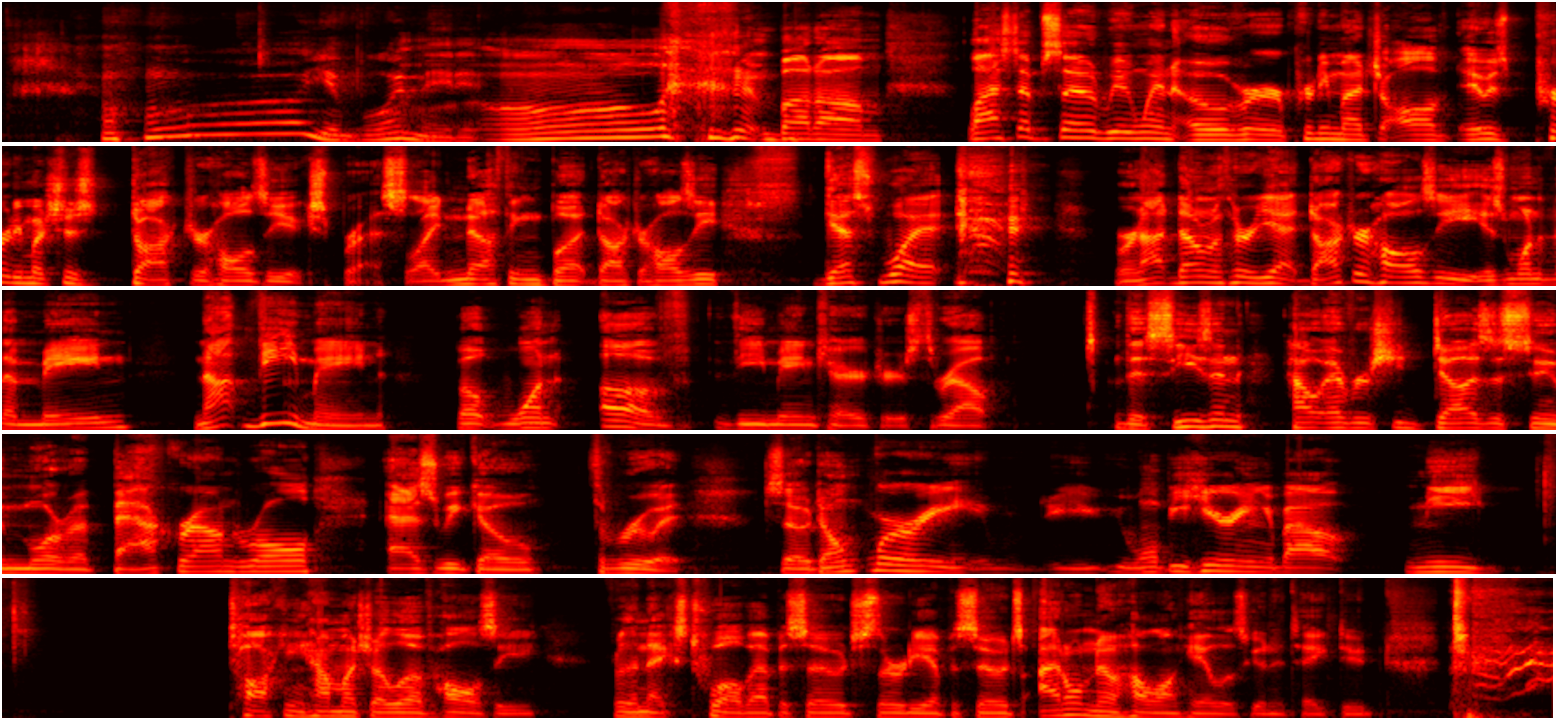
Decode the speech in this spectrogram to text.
Oh, your boy made it. Oh, but um, last episode we went over pretty much all. Of, it was pretty much just Doctor Halsey Express, like nothing but Doctor Halsey. Guess what? We're not done with her yet. Doctor Halsey is one of the main, not the main, but one of the main characters throughout this season. However, she does assume more of a background role as we go through it. So don't worry, you, you won't be hearing about me talking how much I love Halsey for the next 12 episodes, 30 episodes. I don't know how long Halo's going to take, dude.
